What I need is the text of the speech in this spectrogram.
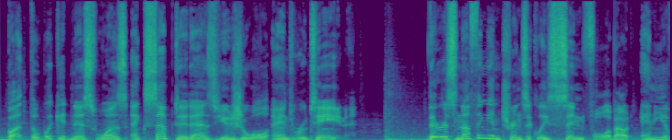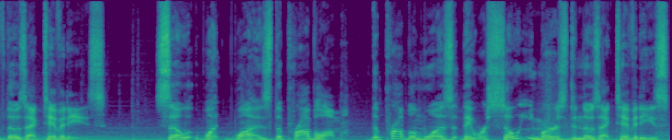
but the wickedness was accepted as usual and routine. There is nothing intrinsically sinful about any of those activities. So, what was the problem? The problem was they were so immersed in those activities,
